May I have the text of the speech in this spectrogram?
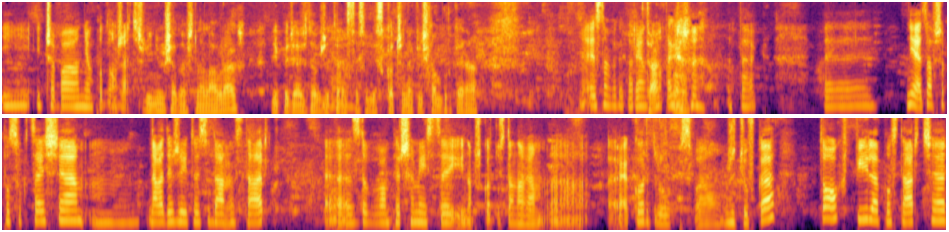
i, i trzeba nią podążać. Czyli nie usiadłaś na laurach, nie powiedziałaś, dobrze, Nie. teraz to sobie skoczę na jakiegoś hamburgera. Ja jestem wegetarianką, Tak? także tak. E, Nie, zawsze po sukcesie, mm, nawet jeżeli to jest udany start, e, zdobywam pierwsze miejsce i na przykład ustanawiam e, rekord lub swoją życiówkę, to chwilę po starcie,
